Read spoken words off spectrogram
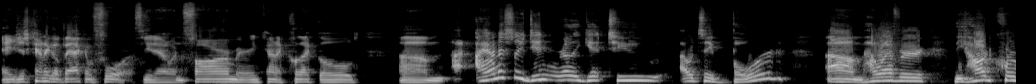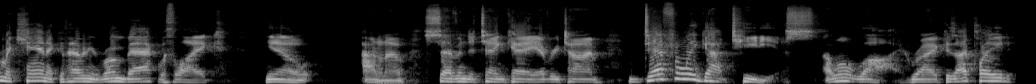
and just kind of go back and forth, you know, and farm and kind of collect gold. Um, I, I, honestly didn't really get too, I would say, bored. Um, however, the hardcore mechanic of having to run back with like, you know, I don't know, seven to 10K every time definitely got tedious. I won't lie, right? Because I played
